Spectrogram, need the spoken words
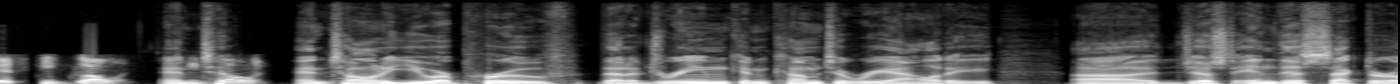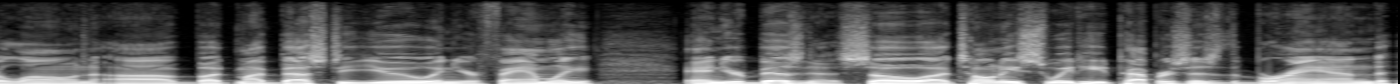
just keep going. And keep t- going. And Tony, you are proof that a dream can come to reality uh, just in this sector alone. Uh, but my best to you and your family and your business. So, uh, Tony Sweet Heat Peppers is the brand.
